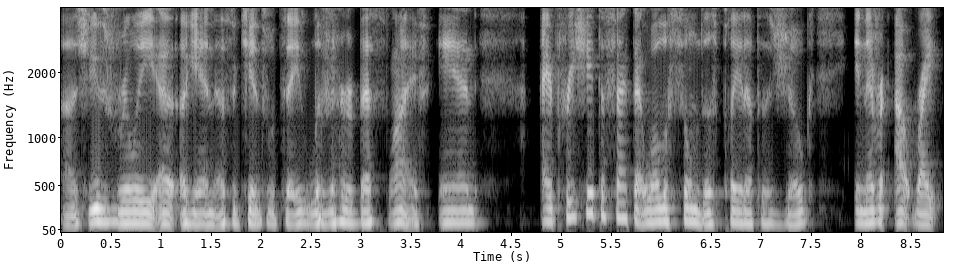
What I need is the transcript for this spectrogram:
Uh, she's really, again, as the kids would say, living her best life. And I appreciate the fact that while the film does play it up as a joke, it never outright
